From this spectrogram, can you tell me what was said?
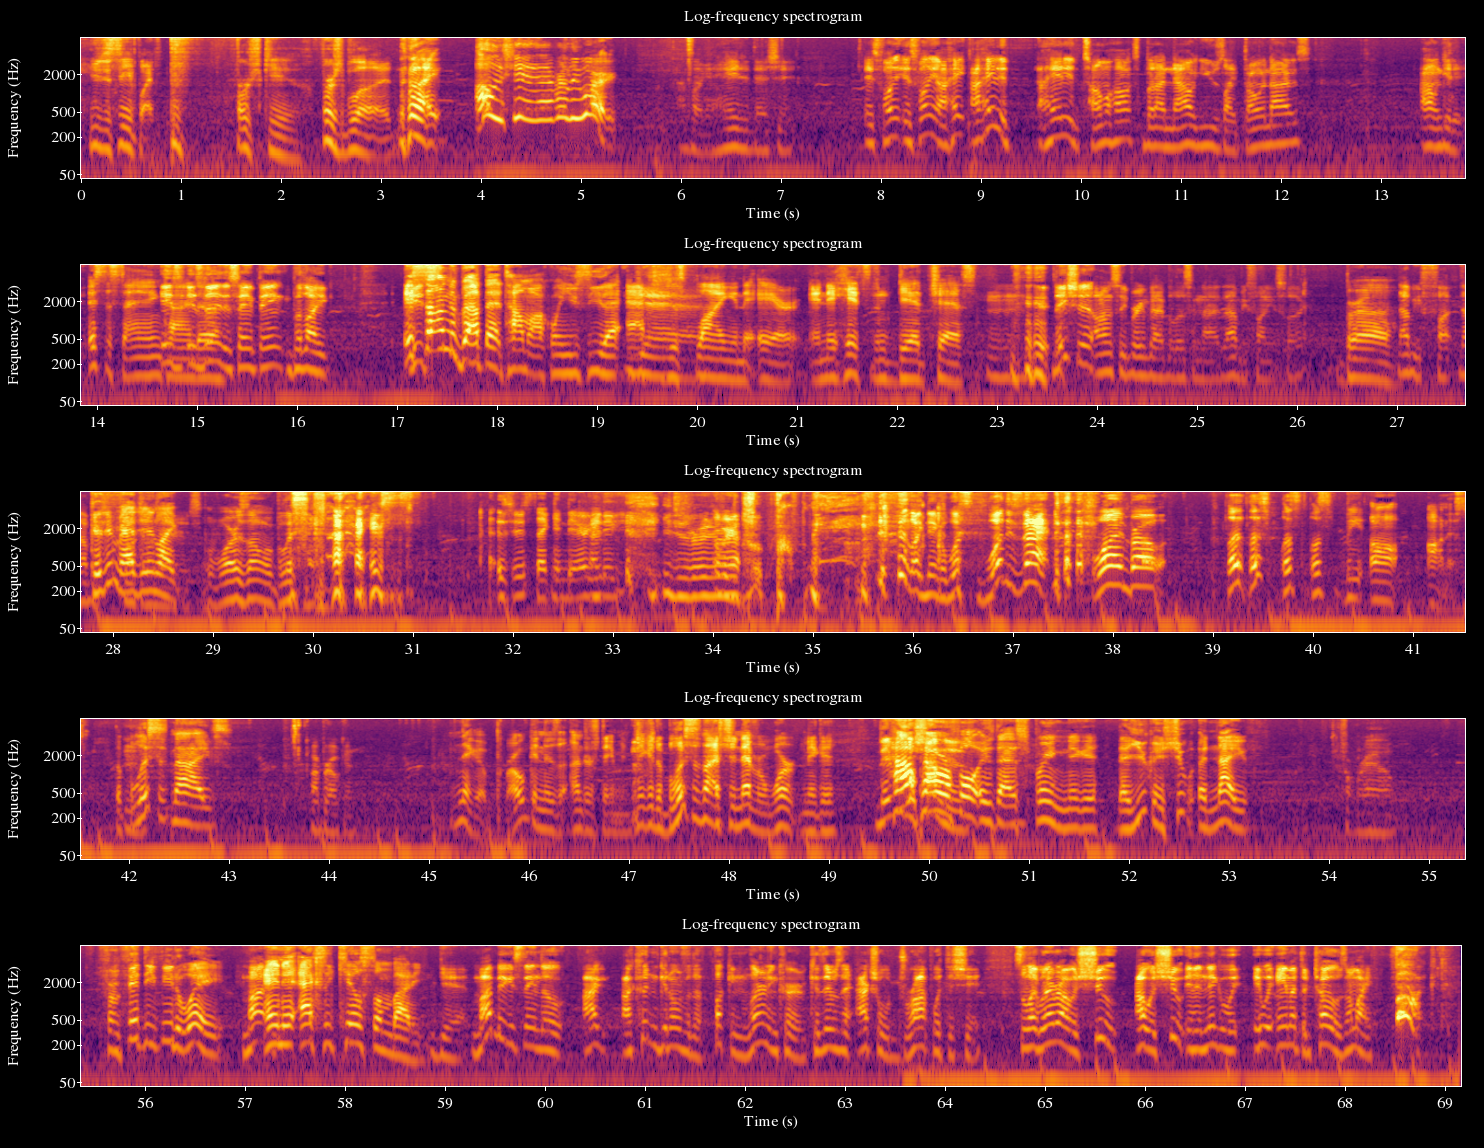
you just see it like, poof, first kill, first blood. like, oh shit, that really worked. I fucking hated that shit. It's funny. It's funny. I hate. I hated. I hated tomahawks, but I now use like throwing knives. I don't get it. It's the same It's, kind it's literally the same thing, but like It's, it's- something about that tomahawk when you see that axe just flying in the air and it hits them dead chest, mhm. they should honestly bring back ballistic knives. That'd be funny as fuck. bruh. That'd be fun. Could you imagine like Warzone with ballistic knives? As your secondary, And- nigga. You just running Over around. like nigga, what's what is that? One, bro. Let, let's let's let's be uh, honest. The Mm. ballistic knives, Are broken. nigga, broken is an understatement. Nigga, the ballistic knife should never work, nigga. They How really powerful is that spring, nigga, that you can shoot a knife For real. from 50 feet away My and it actually kills somebody? yeah, my biggest thing though, I I couldn't get over the fucking learning curve because there was an actual drop with the shit. So like whenever I would shoot, I would shoot and the nigga would it would aim at their toes. I'm like, fuck.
